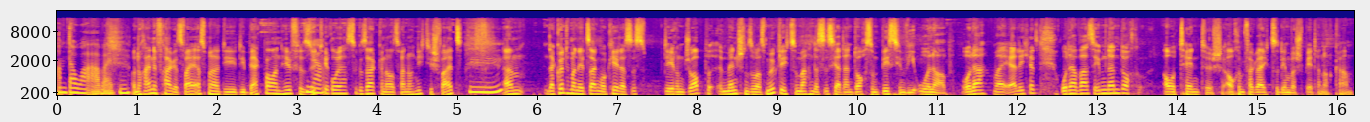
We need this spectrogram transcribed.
am Dauerarbeiten. Und noch eine Frage, es war ja erstmal die, die Bergbauernhilfe Südtirol, ja. hast du gesagt, genau, es war noch nicht die Schweiz. Mhm. Ähm, da könnte man jetzt sagen, okay, das ist deren Job, Menschen sowas möglich zu machen. Das ist ja dann doch so ein bisschen wie Urlaub, oder? Mal ehrlich jetzt. Oder war es eben dann doch authentisch, auch im Vergleich zu dem, was später noch kam?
